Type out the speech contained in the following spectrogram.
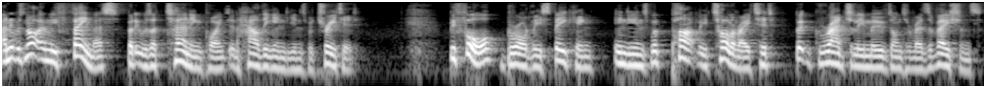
and it was not only famous, but it was a turning point in how the Indians were treated. Before, broadly speaking, Indians were partly tolerated, but gradually moved onto reservations.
